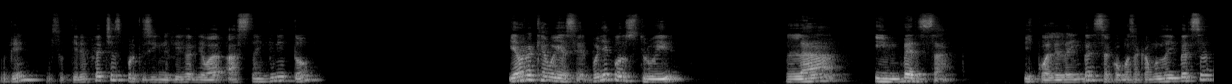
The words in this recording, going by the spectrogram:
Muy bien, esto tiene flechas porque significa que va hasta infinito. ¿Y ahora qué voy a hacer? Voy a construir la inversa. ¿Y cuál es la inversa? ¿Cómo sacamos la inversa?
